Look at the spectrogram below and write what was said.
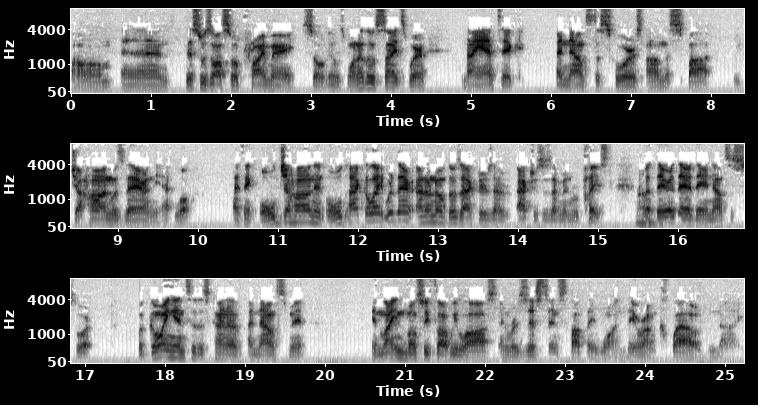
Um, and this was also a primary. So it was one of those sites where Niantic announced the scores on the spot. Jahan was there, and the well, I think old Jahan and old Acolyte were there. I don't know if those actors are actresses have been replaced, but they were there. They announced the score. But going into this kind of announcement, Enlightened mostly thought we lost, and Resistance thought they won. They were on cloud nine,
